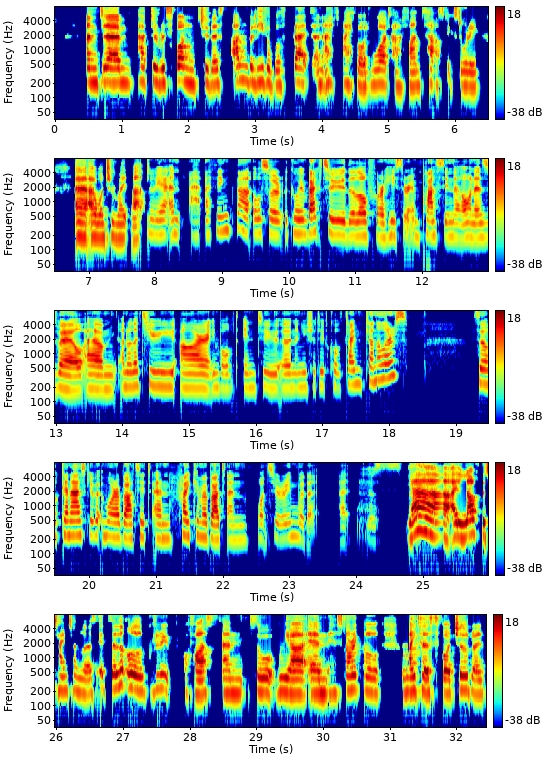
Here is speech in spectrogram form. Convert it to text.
and um, had to respond to this unbelievable threat. And I, I thought, what a fantastic story. Uh, I want to write that. Oh, yeah, and I think that also going back to the love for history and passing that on as well. Um, I know that you are involved into an initiative called Time Tunnellers. So can I ask you a bit more about it and how it came about and what's your aim with it? Uh, yeah, I love the Time Tunnellers. It's a little group of us. Um, so we are um, historical writers for children.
